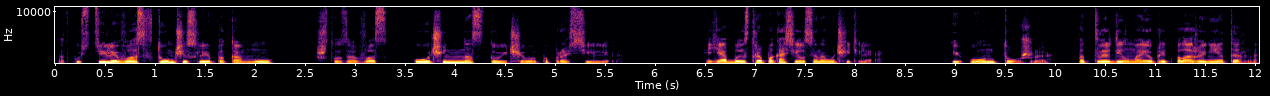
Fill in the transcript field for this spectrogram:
Отпустили вас в том числе потому, что за вас очень настойчиво попросили». Я быстро покосился на учителя. «И он тоже», — подтвердил мое предположение Терна.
